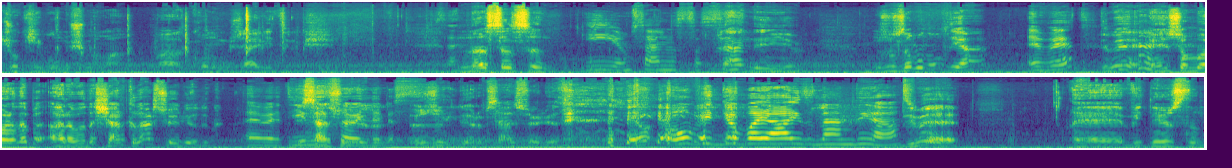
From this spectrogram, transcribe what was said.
Çok iyi bulmuşum ama. Valla konum güzel getirmiş. Güzel. Nasılsın? İyiyim. Sen nasılsın? Ben de iyiyim. Uzun zaman oldu ya. Evet. Değil mi? en son bu arada arabada şarkılar söylüyorduk. Evet. Yine sen söyleriz. Özür diliyorum sen söylüyordun. o, o video bayağı izlendi ya. Değil mi? Ee, Whitney Houston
